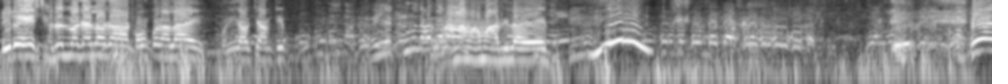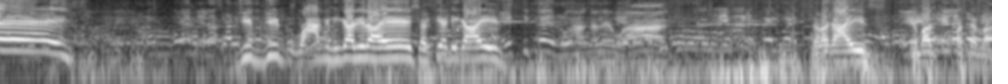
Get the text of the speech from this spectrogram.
इकडे शरद बघायला का कोण कोण आलाय? कोणी गावचे आमचे राणा मामा आलेला आहेत! जीप जीप वाघ निघालेला आहे. शर्तीसाठी गाईस चला गाईस हे बघ पकडला.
